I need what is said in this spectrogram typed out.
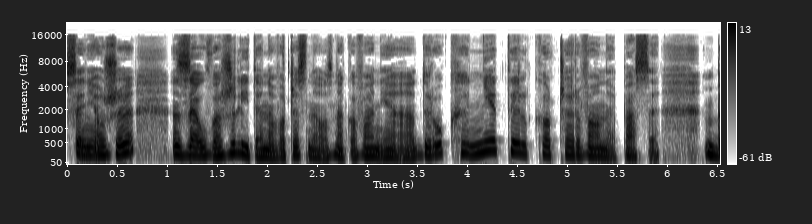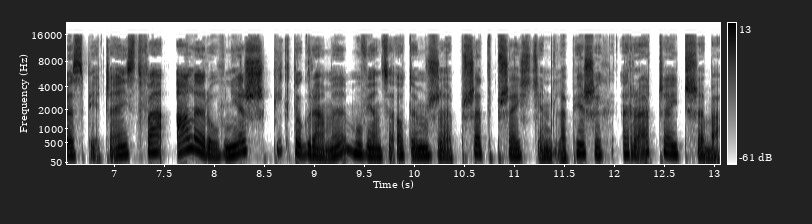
Seniorzy zauważyli te nowoczesne oznakowania dróg, nie tylko czerwone pasy bezpieczeństwa, ale również piktogramy mówiące o tym, że przed przejściem dla pieszych raczej trzeba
